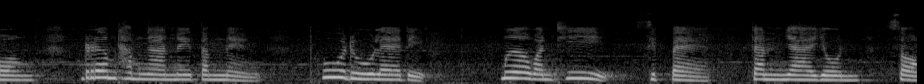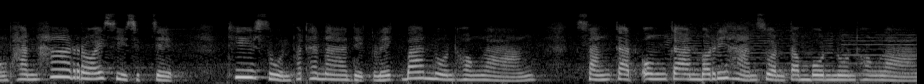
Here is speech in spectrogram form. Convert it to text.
อง เริ่มทำงานในตำแหน่ง ผู้ดูแลเด็ก เมื่อวันที่ 18 กันยายน 2547 ที่ศูนย์พัฒนาเด็กเล็กบ้านโนนทองหลาง สังกัดองค์การบริหารส่วนตำบลโนนทองหลาง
